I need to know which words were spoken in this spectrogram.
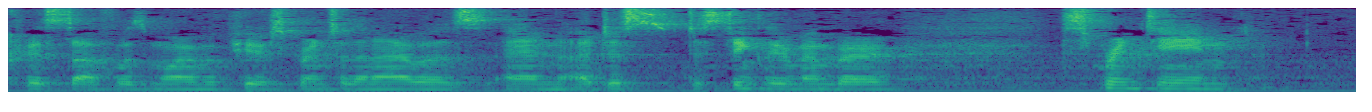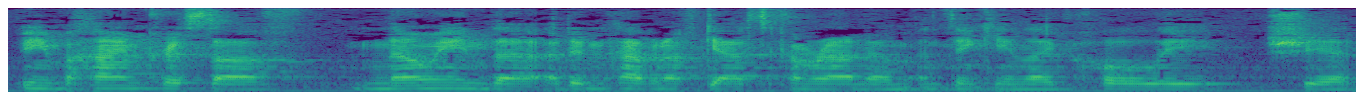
Kristoff was more of a pure sprinter than I was, and I just distinctly remember sprinting, being behind Kristoff, knowing that I didn't have enough gas to come around him, and thinking like, "Holy shit,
